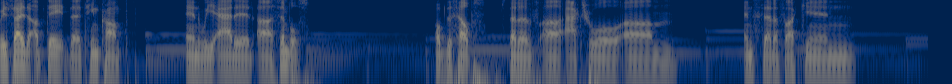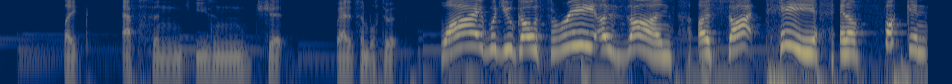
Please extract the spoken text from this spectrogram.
We decided to update the team comp, and we added uh, symbols. Hope this helps instead of uh, actual um, instead of fucking like F's and G's and shit. We added symbols to it. Why would you go three Azaans, a T, and a fucking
